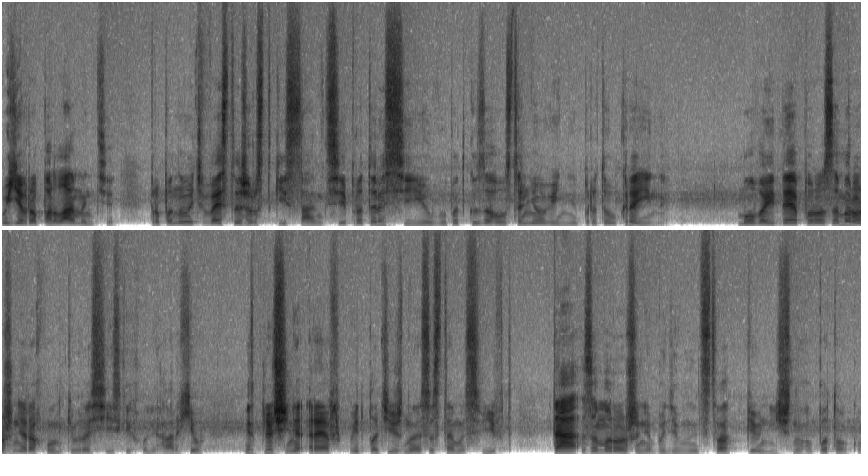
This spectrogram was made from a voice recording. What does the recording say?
У Європарламенті пропонують ввести жорсткі санкції проти Росії у випадку загострення у війни проти України. Мова йде про замороження рахунків російських олігархів, відключення РФ від платіжної системи SWIFT та замороження будівництва Північного потоку.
